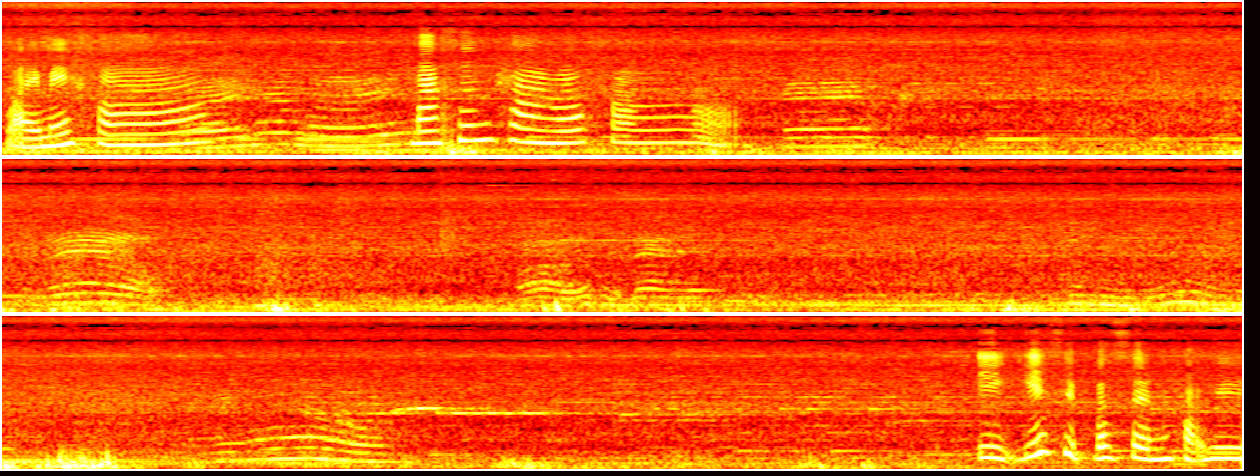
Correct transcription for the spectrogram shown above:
ไหวไหมคะไหวครับไหวมาครึ่งทางแล้วค่ะครับแล้ อีก20%ค่ะพี่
